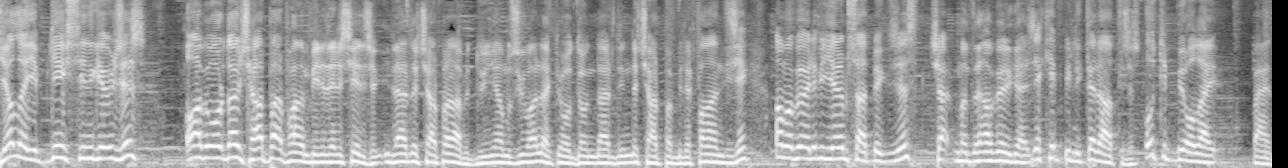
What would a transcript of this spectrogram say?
yalayıp geçtiğini göreceğiz. Abi oradan çarpar falan birileri şey diyecek. İleride çarpar abi. Dünyamız yuvarlak ya o döndürdüğünde çarpabilir falan diyecek. Ama böyle bir yarım saat bekleyeceğiz. Çarpmadığı haberi gelecek. Hep birlikte rahatlayacağız. O tip bir olay ben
